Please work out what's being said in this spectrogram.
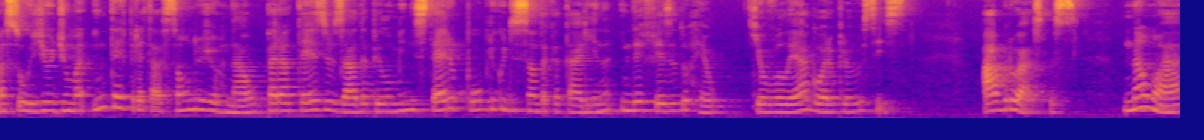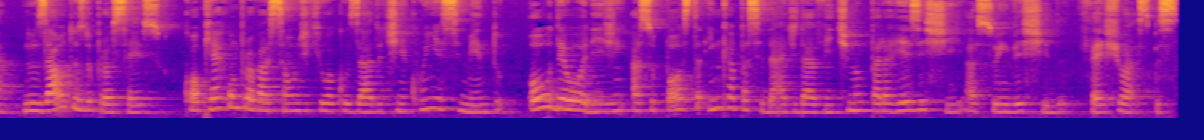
mas surgiu de uma interpretação do jornal para a tese usada pelo Ministério Público de Santa Catarina em defesa do réu, que eu vou ler agora para vocês. Abro aspas. Não há, nos autos do processo, qualquer comprovação de que o acusado tinha conhecimento ou deu origem à suposta incapacidade da vítima para resistir à sua investida. Fecho aspas.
